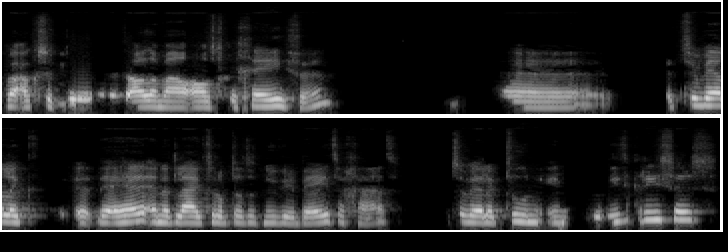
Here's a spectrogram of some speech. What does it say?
we accepteren het allemaal als gegeven. Uh, terwijl ik, uh, hè, en het lijkt erop dat het nu weer beter gaat. Terwijl ik toen in de kredietcrisis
